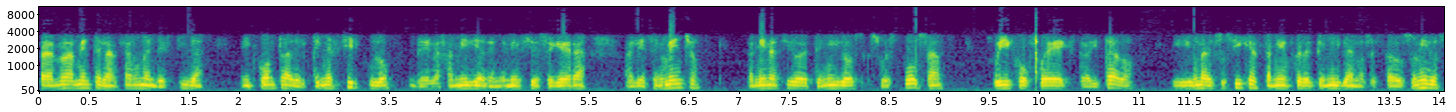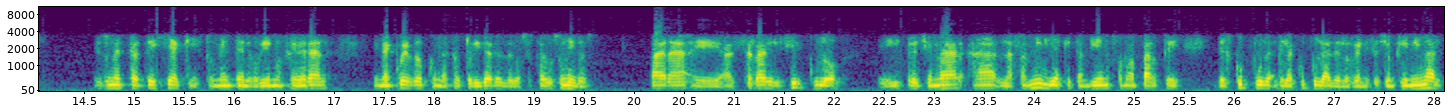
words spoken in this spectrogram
para nuevamente lanzar una embestida en contra del primer círculo de la familia de Nemesio Ceguera, alias El Mencho. También han sido detenidos su esposa, su hijo fue extraditado y una de sus hijas también fue detenida en los Estados Unidos. Es una estrategia que instrumenta el gobierno federal en acuerdo con las autoridades de los Estados Unidos para eh, cerrar el círculo y presionar a la familia que también forma parte del cúpula, de la cúpula de la organización criminal.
